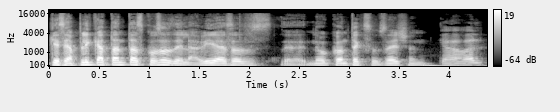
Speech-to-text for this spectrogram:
que se aplica a tantas cosas de la vida esos uh, no context succession cabal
